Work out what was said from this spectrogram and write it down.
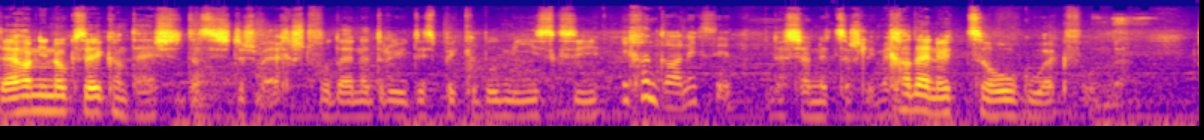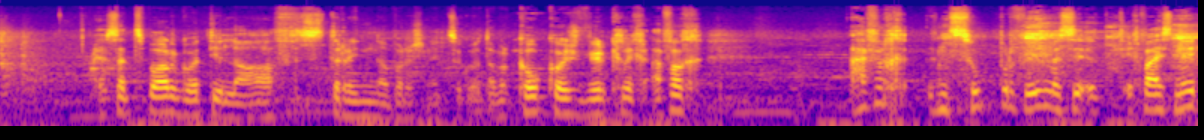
Den habe ich noch gesehen und ist, das ist der schwächste von diesen drei Despicable Me's. Gewesen. Ich habe gar nicht gesehen. Das ist ja nicht so schlimm. Ich habe den nicht so gut gefunden. Es hat ein paar gute Laughs drin, aber es ist nicht so gut. Aber Coco ist wirklich einfach, einfach ein super Film. Ich weiß nicht,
